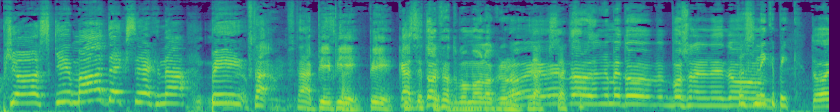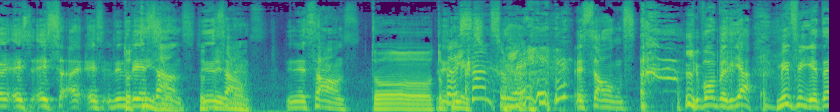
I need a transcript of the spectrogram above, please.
Ποιος κοιμάται ξέχνα! Πει. Φτά, φτά, πει, πει, πει. Κάτσε τώρα θα το πούμε ολόκληρο. Ναι, Ε, εντάξει, εντάξει. Τώρα είναι με το. Πώς λένε το. Το sneak peek. Το es- es- es- την Το την teaser. essence. Το Την teaser, ναι. essence. Την essence. Το, το Το πλήξ. εσάν σου λέει. Essence. Λοιπόν, παιδιά, μην φύγετε.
